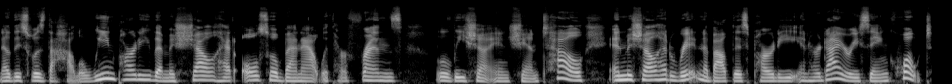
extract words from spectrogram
Now, this was the Halloween party that Mischelle had also been at with her friends, Lalisha and Chantel, and Mischelle had written about this party in her diary saying, quote,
